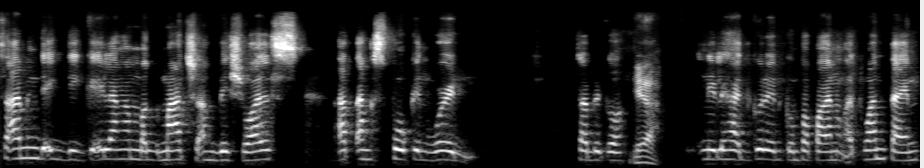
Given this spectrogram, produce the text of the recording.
sa aming daigdig, kailangan mag-match ang visuals at ang spoken word. Sabi ko, yeah. nilihad ko rin kung paano at one time,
